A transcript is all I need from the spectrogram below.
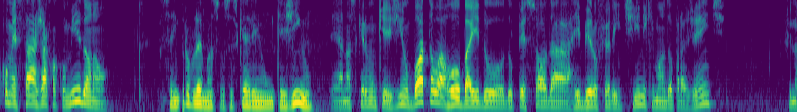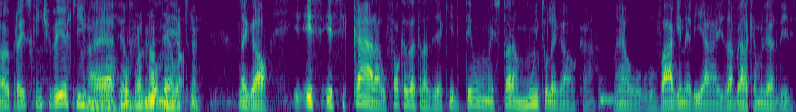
começar já com a comida ou não? Sem problema. Se vocês querem um queijinho, É, nós queremos um queijinho. Bota o arroba aí do, do pessoal da Ribeiro Fiorentini que mandou pra gente. Afinal, é para isso que a gente veio aqui, né? É, viemos pra na comer tela. aqui. Legal. Esse, esse cara, o Focas vai trazer aqui, ele tem uma história muito legal, cara. Né? O, o Wagner e a Isabela, que é a mulher deles.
